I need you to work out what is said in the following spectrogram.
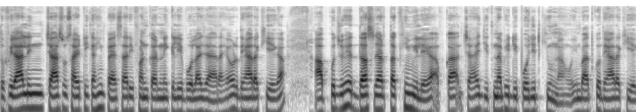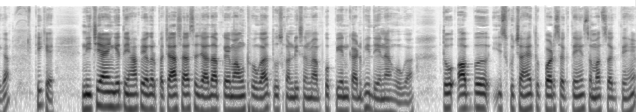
तो फ़िलहाल इन चार सोसाइटी का ही पैसा रिफ़ंड करने के लिए बोला जा रहा है और ध्यान रखिएगा, आपको जो है दस तक ही मिलेगा, आपका चाहे जितना भी डिपॉजिट क्यों ना हो, इन बात को ध्यान रखिएगा, ठीक है? नीचे आएँगे तो यहाँ पे अगर पचास हज़ार से ज़्यादा आपका अमाउंट होगा तो उस कंडीशन में आपको पेन कार्ड भी देना होगा। तो आप इसको चाहें तो पढ़ सकते हैं, समझ सकते हैं।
